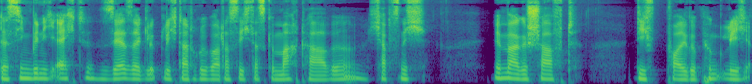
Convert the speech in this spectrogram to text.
deswegen bin ich echt sehr, sehr glücklich darüber, dass ich das gemacht habe. Ich habe es nicht immer geschafft, die Folge pünktlich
